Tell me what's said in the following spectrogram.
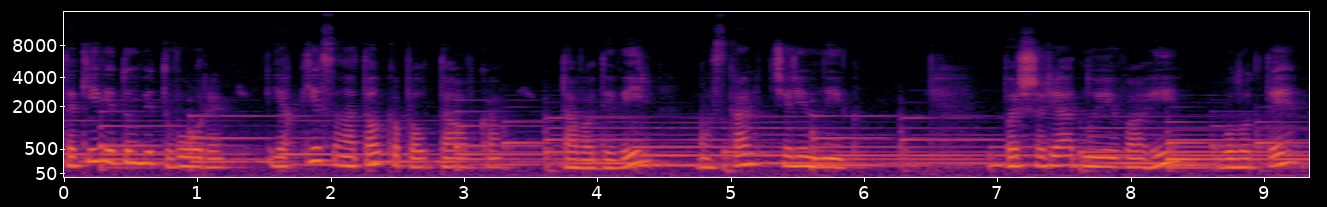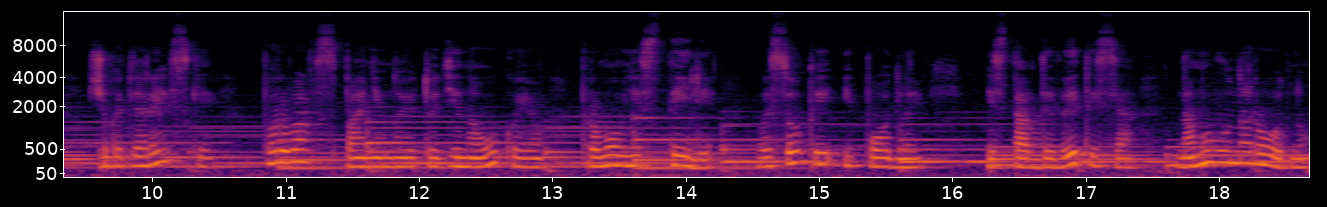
такі відомі твори, як п'єса Наталка Полтавка та Водевіль Москаль-Чарівник. Першорядної ваги було те, що Котляревський порвав з панівною тоді наукою про мовні стилі, високий і подлий, і став дивитися на мову народну,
